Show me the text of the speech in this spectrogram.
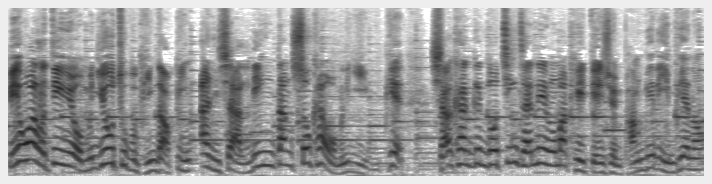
别忘了订阅我们 YouTube 频道，并按下铃铛收看我们的影片。想要看更多精彩内容吗？可以点选旁边的影片哦。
